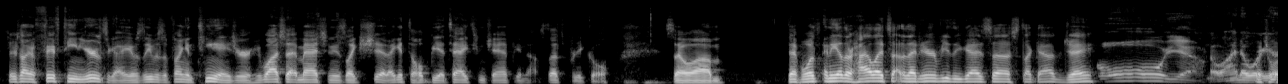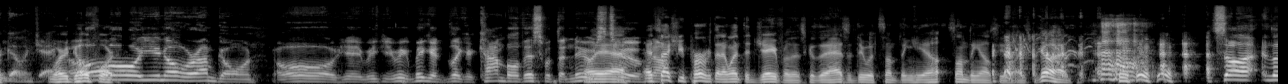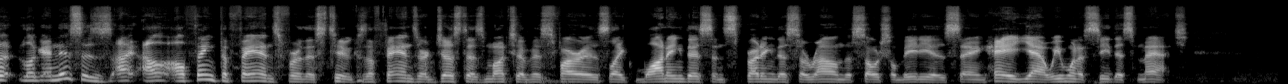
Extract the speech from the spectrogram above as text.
So you're talking 15 years ago. He was he was a fucking teenager. He watched that match and he's like, shit, I get to be a tag team champion now. So that's pretty cool. So um, that was any other highlights out of that interview that you guys uh, stuck out, Jay? Oh yeah. Oh, I know where Which you're one? going, Jay. Where go for? Oh, you know where I'm going. Oh, yeah, we, we, we could like a combo this with the news Oh yeah, too. it's No. actually perfect that I went to Jay for this because it has to do with something he something else he likes. Go ahead. so uh, look, look, and this is I, I'll I'll thank the fans for this too because the fans are just as much of as far as like wanting this and spreading this around the social media is saying, hey, yeah, we want to see this match,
